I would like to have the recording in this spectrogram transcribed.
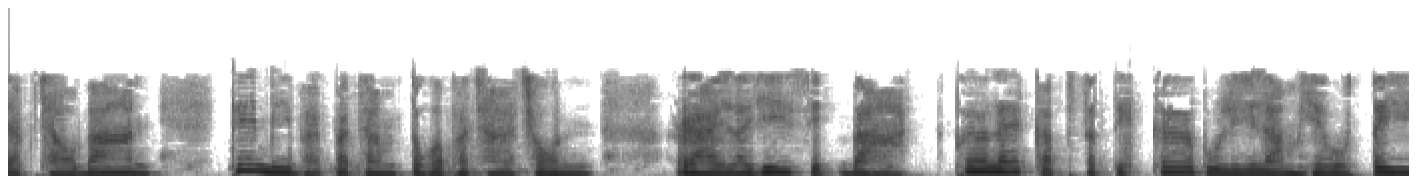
จากชาวบ้าน ที่มีบัตรประจำตัวประชาชน รายละ20บาท เพื่อแลกกับสติกเกอร์บุรีรัมย์เฮลตี้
